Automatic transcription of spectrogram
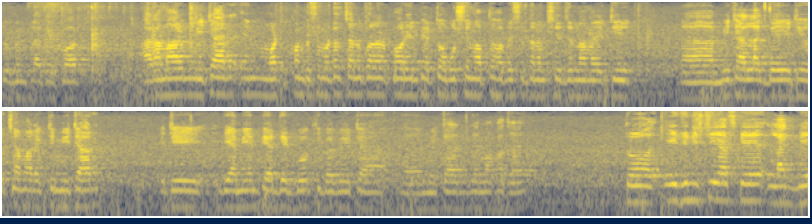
টুপিন প্লাগের কর্ড আর আমার মিটার কম্প্রেসর মোটর চালু করার পর এম্পিয়ার তো অবশ্যই মাপতে হবে, সুতরাং সেই জন্য আমার একটি মিটার লাগবে। এটি হচ্ছে আমার একটি মিটার। এটি দিয়ে আমি এম্পিয়ার দেখব কীভাবে এটা মিটার দিয়ে মাপা যায়। তো এই জিনিসটি আজকে লাগবে।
